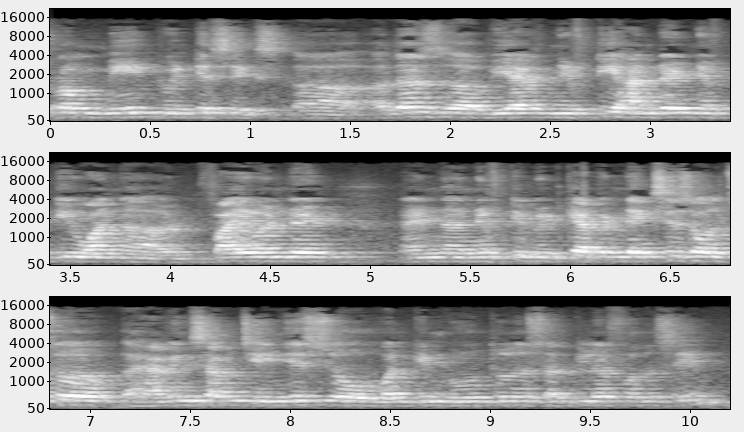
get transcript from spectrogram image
from May 26. Uh, others uh, we have Nifty 100, Nifty 1, uh, 500 and Nifty mid cap index is also having some changes so one can go through the circular for the same.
